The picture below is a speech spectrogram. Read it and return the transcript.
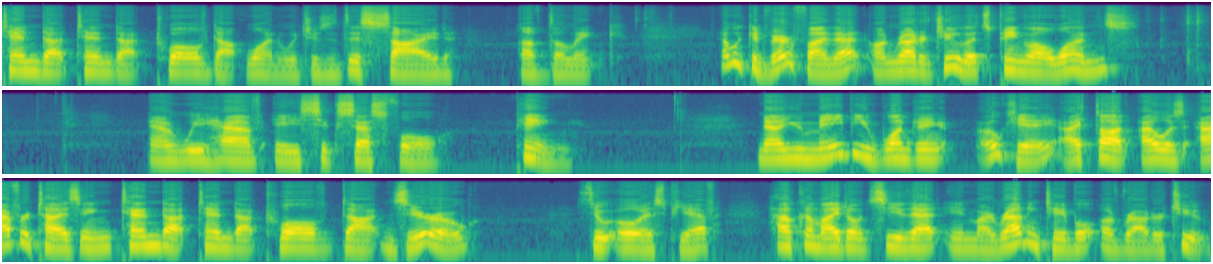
10.10.12.1, which is this side of the link. And we could verify that on router 2. Let's ping all ones. And we have a successful ping. Now you may be wondering, okay, I thought I was advertising 10.10.12.0 through OSPF. How come I don't see that in my routing table of router 2?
